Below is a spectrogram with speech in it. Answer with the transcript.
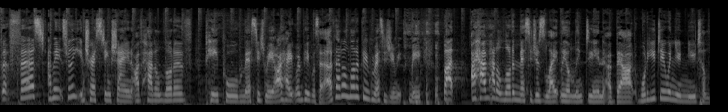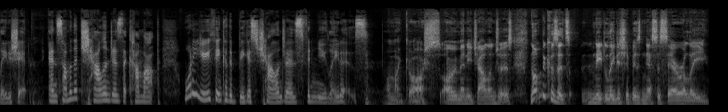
But first, I mean, it's really interesting, Shane. I've had a lot of people message me. I hate when people say that. I've had a lot of people messaging me, but I have had a lot of messages lately on LinkedIn about what do you do when you're new to leadership and some of the challenges that come up. What do you think are the biggest challenges for new leaders? Oh my gosh, so many challenges. Not because it's neat leadership is necessarily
